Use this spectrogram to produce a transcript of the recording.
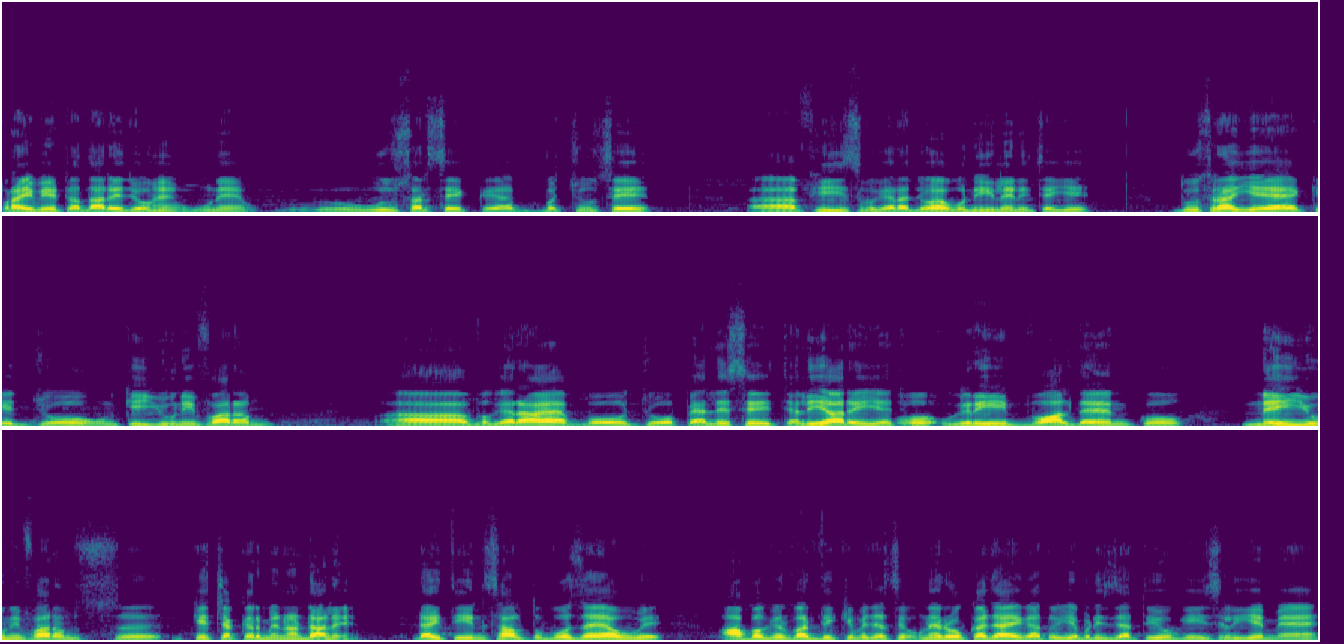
प्राइवेट अदारे जो हैं, उन्हें उस अरसे के बच्चों से फ़ीस वगैरह जो है वो नहीं लेनी चाहिए। दूसरा ये है कि जो उनकी यूनिफार्म वगैरह है, वो जो पहले से चली आ रही है, जो गरीब वालदेन को नई यूनिफार्म्स के चक्कर में ना डालें। ढाई तीन साल तो वो ज़ाया हुए। आप अगर वर्दी की वजह से उन्हें रोका जाएगा तो ये बड़ी ज़्यादती होगी। इसलिए मैं,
